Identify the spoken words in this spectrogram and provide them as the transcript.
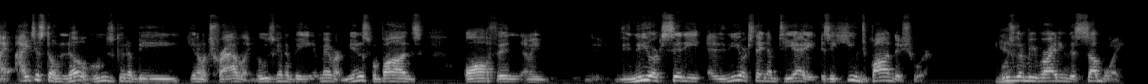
I, I just don't know who's going to be, you know, traveling. Who's going to be? Remember, municipal bonds often. I mean, the New York City, and the New York State MTA is a huge bond issuer. Yeah. Who's going to be riding the subway?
